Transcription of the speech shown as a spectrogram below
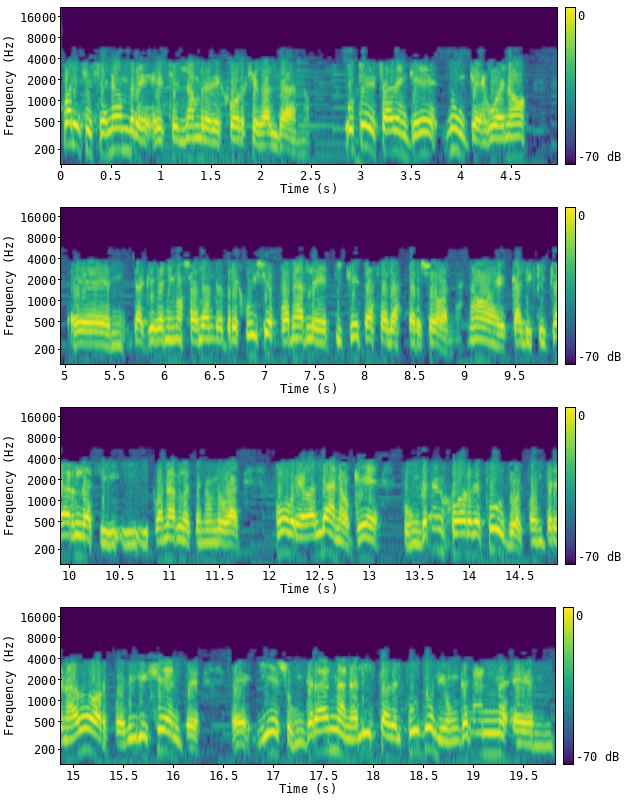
¿Cuál es ese nombre? Es el nombre de Jorge Valdano. Ustedes saben que nunca es bueno, eh, ya que venimos hablando de prejuicios, ponerle etiquetas a las personas, ¿no? calificarlas y, y, ponerlas en un lugar. Pobre Valdano, que fue un gran jugador de fútbol, fue entrenador, fue dirigente, y es un gran analista del fútbol y un gran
